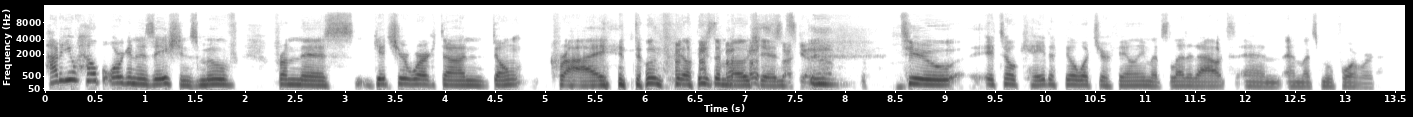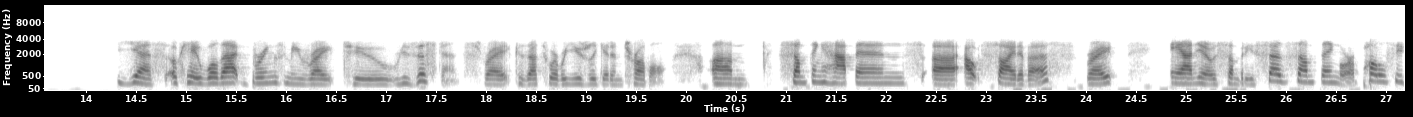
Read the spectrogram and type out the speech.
how do you help organizations move from this get your work done, don't cry, don't feel these emotions to it's okay to feel what you're feeling, let's let it out and and let's move forward? Yes. Okay. Well, that brings me right to resistance, right? Because that's where we usually get in trouble. Um, something happens uh, outside of us, right? And you know, somebody says something, or a policy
